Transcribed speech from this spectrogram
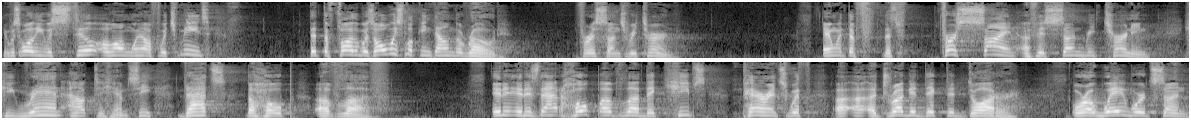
it was while he was still a long way off, which means that the father was always looking down the road for his son's return. And with the, the first sign of his son returning, he ran out to him. See, that's the hope of love. It, it is that hope of love that keeps parents with a, a drug addicted daughter or a wayward son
